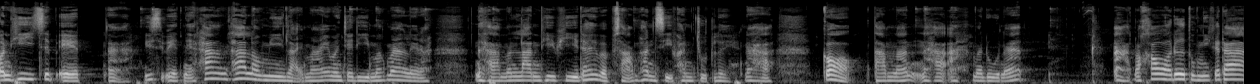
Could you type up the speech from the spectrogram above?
วันที่ 21อะ21เนี่ย ถ้า ถ้าเรามีหลายไม้ มันจะดีมาก ๆ เลยนะ นะคะ มันรัน TP ได้แบบ 3,000 4,000 จุดเลยนะคะ ก็ตามนั้นนะคะ อะ มาดูนะ อะเราเข้าออเดอร์ตรงนี้ก็ได้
